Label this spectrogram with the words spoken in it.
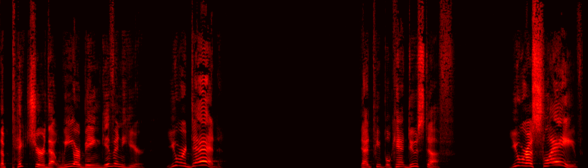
the picture that we are being given here. You were dead. Dead people can't do stuff. You were a slave,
